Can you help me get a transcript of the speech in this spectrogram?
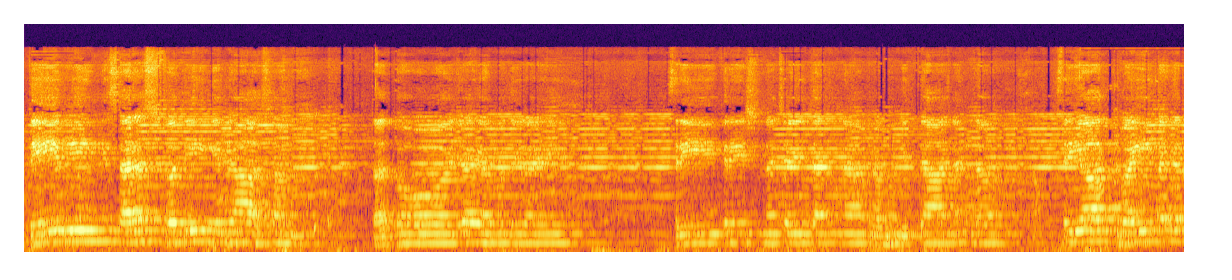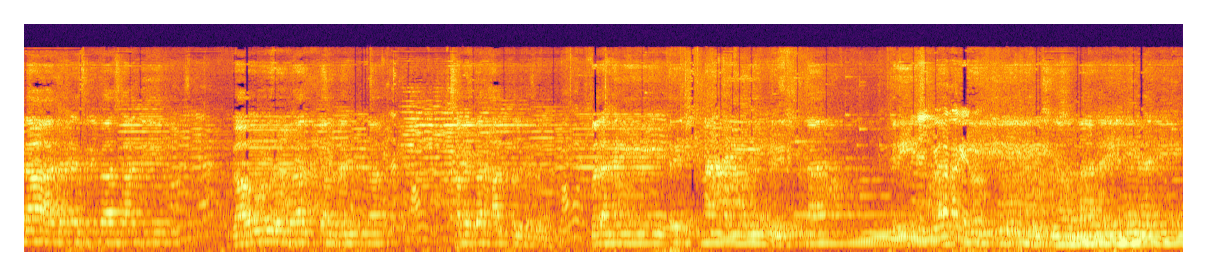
देवीं सरस्वतीं व्यासं ततो जयमुदिरये श्रीकृष्ण चैतन्य प्रभु नित्यानंद श्री अद्वैत गदाधर श्रीवासादि गौर भक्त वृंद सब एक बार हाथ पल कर बोला। हरे कृष्ण हरे कृष्ण। कृष्ण। कृष्ण हरे हरे।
